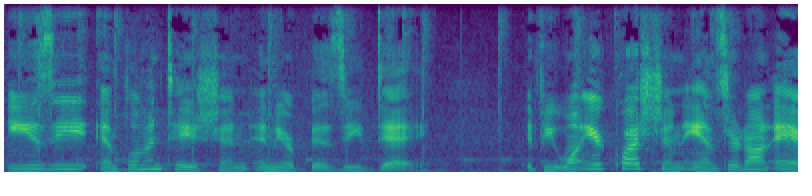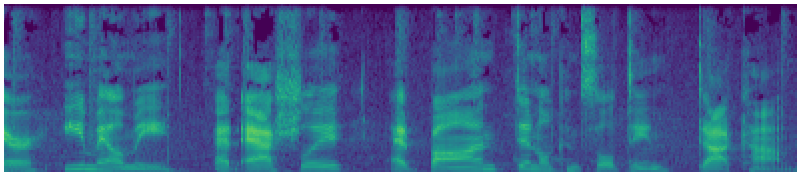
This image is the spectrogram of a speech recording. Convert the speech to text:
easy implementation in your busy day. If you want your question answered on air, email me at ashley at bonddentalconsulting.com.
